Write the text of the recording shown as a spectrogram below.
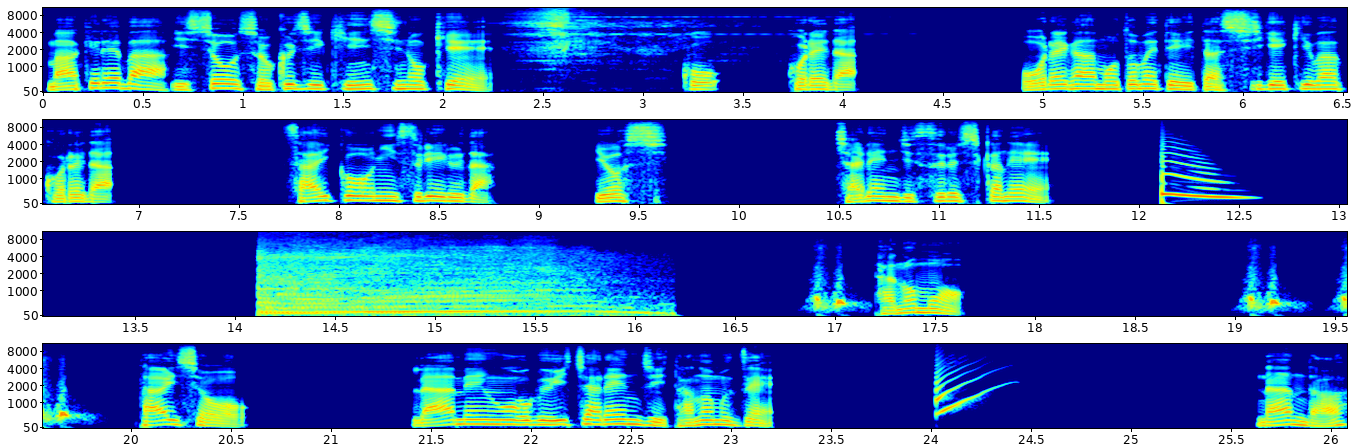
負ければ一生食事禁止の刑。こ、これだ。俺が求めていた刺激はこれだ。最高にスリルだ。よし。チャレンジするしかねえ。頼もう。大将。ラーメン大食いチャレンジ頼むぜ。なんだ？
